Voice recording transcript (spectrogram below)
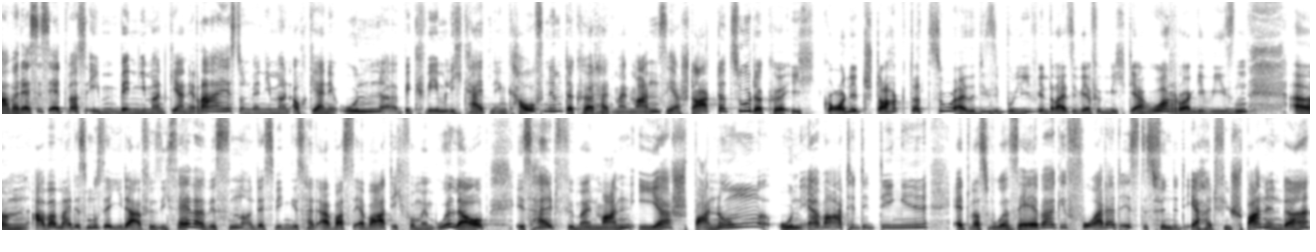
Aber das ist etwas eben, wenn jemand gerne reist und wenn jemand auch gerne Unbequemlichkeiten in Kauf nimmt, da gehört halt mein Mann sehr stark dazu, da gehöre ich gar nicht stark dazu. Also diese Bolivienreise wäre für mich der Horror gewesen. Ähm, aber mal, das muss ja jeder für sich selber wissen und deswegen ist halt was erwarte ich von meinem Urlaub, ist halt für meinen Mann eher Spannung, unerwartete Dinge, etwas, wo er selber gefordert ist. Das findet er halt viel spannender,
